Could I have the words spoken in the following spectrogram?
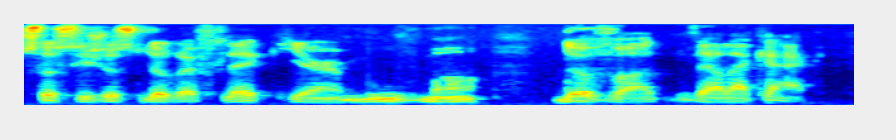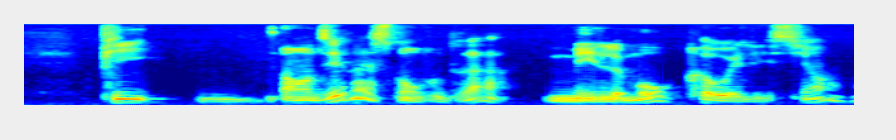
Ça, c'est juste le reflet qu'il y a un mouvement de vote vers la CAQ. Puis, on dira ce qu'on voudra, mais le mot coalition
